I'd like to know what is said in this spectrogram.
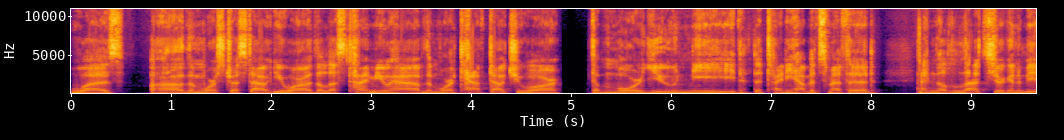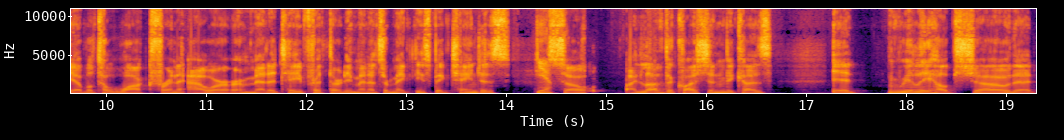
was oh the more stressed out you are the less time you have the more tapped out you are the more you need the tiny habits method. And the less you're going to be able to walk for an hour or meditate for 30 minutes or make these big changes. Yeah. So I love the question because it really helps show that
